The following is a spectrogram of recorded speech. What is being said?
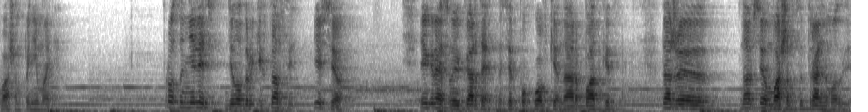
вашем понимании. Просто не лезь в дела других станций, и все. Играй свои карты на Серпуховке, на Арбатской, даже на всем вашем центральном узле.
